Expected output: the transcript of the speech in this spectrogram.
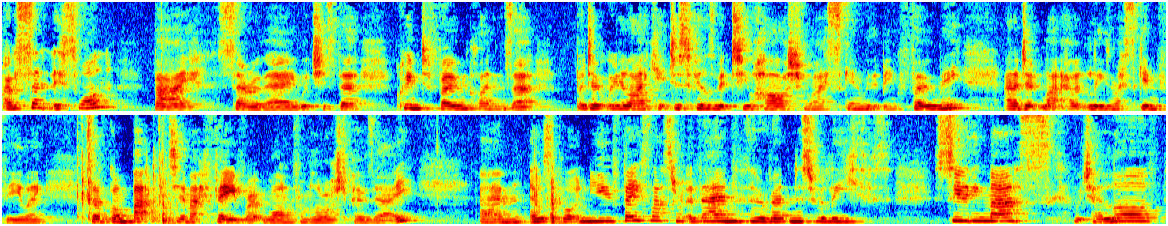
I was sent this one by CeraVe, which is the cream to foam cleanser but I don't really like it. It just feels a bit too harsh for my skin with it being foamy and I don't like how it leaves my skin feeling. So I've gone back to my favourite one from La Roche-Posay. Um, I also bought a new face mask from Avène, the Redness Relief Soothing Mask, which I love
